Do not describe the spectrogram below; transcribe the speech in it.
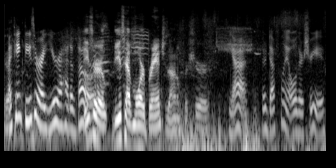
yeah. I think these are a year ahead of those. These are these have more branches on them for sure. Yeah, they're definitely older trees.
